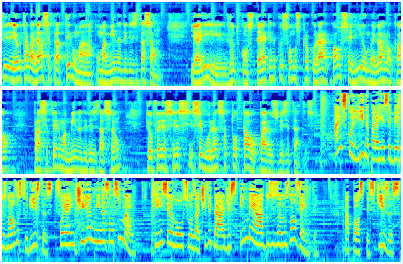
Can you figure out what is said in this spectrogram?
eu trabalhasse para ter uma, uma mina de visitação. E aí, junto com os técnicos, fomos procurar qual seria o melhor local para se ter uma mina de visitação que oferecesse segurança total para os visitantes. A escolhida para receber os novos turistas foi a antiga Mina São Simão, que encerrou suas atividades em meados dos anos 90 Após pesquisas,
